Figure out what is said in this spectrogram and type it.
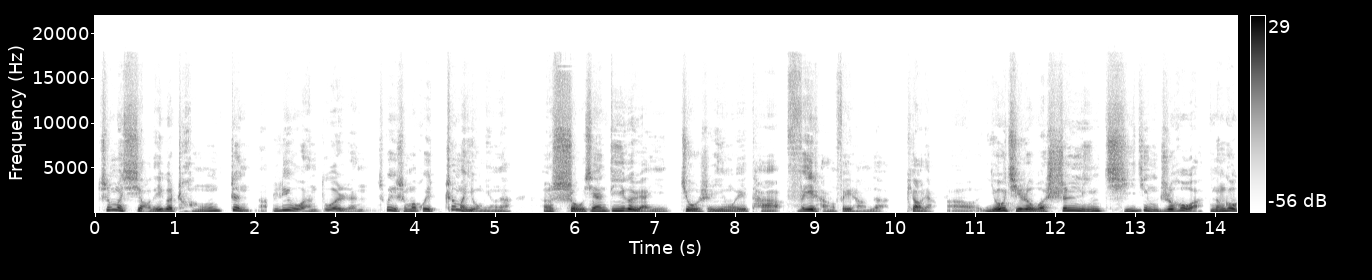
这么小的一个城镇啊，六万多人，为什么会这么有名呢？呃，首先第一个原因就是因为它非常非常的。漂亮啊，尤其是我身临其境之后啊，能够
